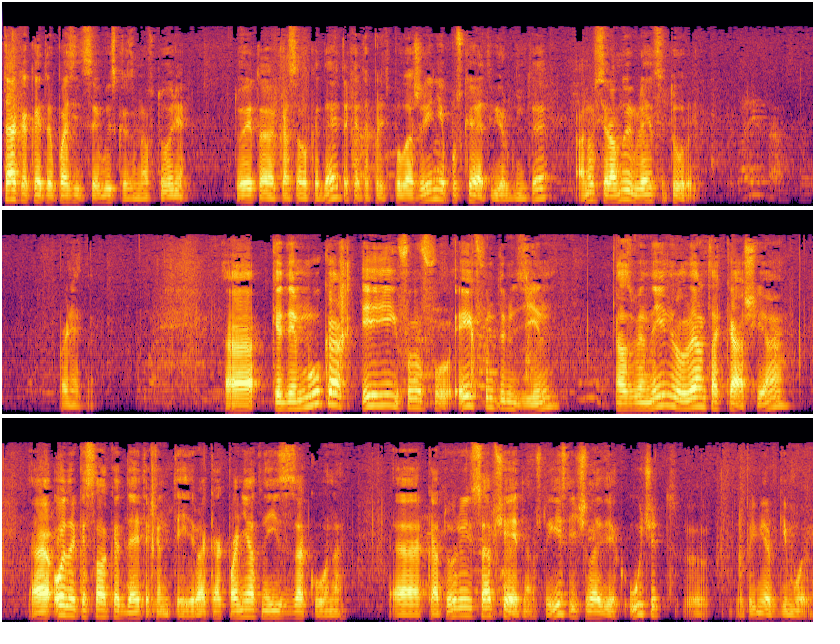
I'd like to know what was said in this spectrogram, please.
Так как эта позиция высказана в Торе, то это касалка дайтах, это предположение, пускай отвергнутое, оно все равно является Торой. Понятно. Кедемуках эйх фундамдин, азвенейн лерн такашья, а, одер касалка дайтах энтейра, как понятно из закона, который сообщает нам, что если человек учит, э, например, в Геморе,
